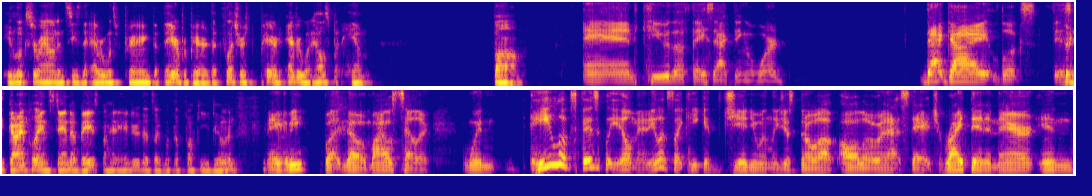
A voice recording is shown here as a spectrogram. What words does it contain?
He looks around and sees that everyone's preparing, that they are prepared, that Fletcher has prepared everyone else but him. Bomb. And cue the face acting award. That guy looks physically. The guy playing stand up bass behind Andrew, that's like, what the fuck are you doing? Maybe, but no, Miles Teller. When he looks physically ill, man. He looks like he could genuinely just throw up all over that stage right then and there, in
